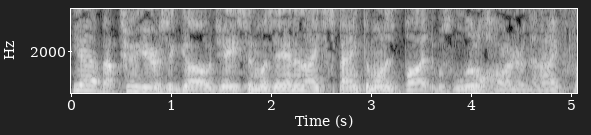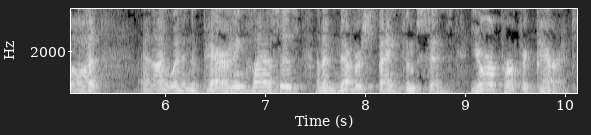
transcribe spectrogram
yeah, about two years ago, Jason was in and I spanked him on his butt. It was a little harder than I thought. And I went into parenting classes and I've never spanked him since. You're a perfect parent.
